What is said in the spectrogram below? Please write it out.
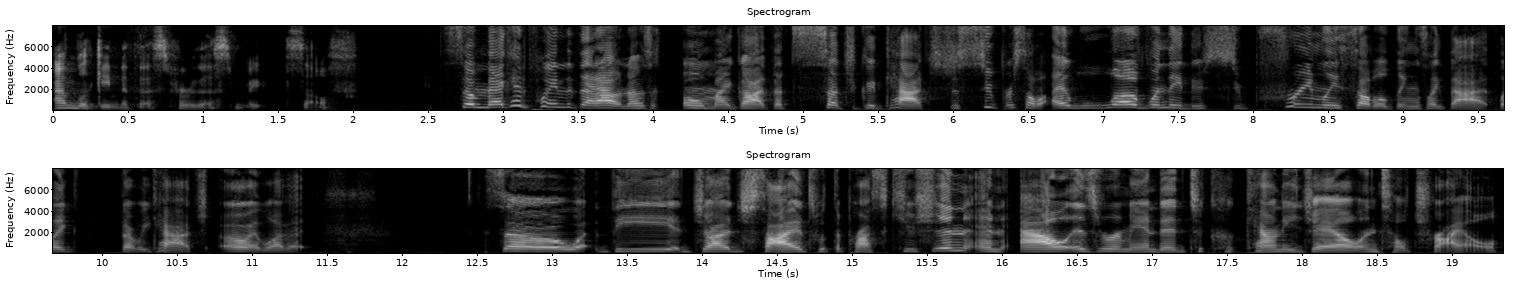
I'm looking at this for this myself. So Meg had pointed that out, and I was like, "Oh my god, that's such a good catch! Just super subtle. I love when they do supremely subtle things like that, like that we catch. Oh, I love it." So the judge sides with the prosecution, and Al is remanded to Cook County Jail until trial.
